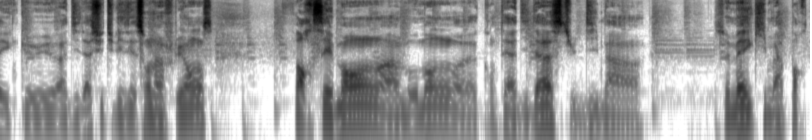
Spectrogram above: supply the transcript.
et que Adidas utilisait son influence. forcément, à un moment, euh, quand t'es Adidas, tu te dis, ben, ce mec, il m'apporte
